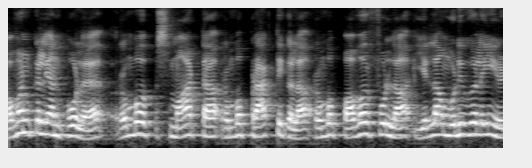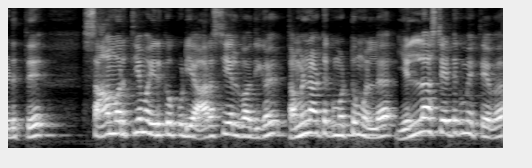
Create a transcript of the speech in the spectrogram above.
பவன் கல்யாண் போல ரொம்ப ஸ்மார்ட்டா ரொம்ப பிராக்டிக்கலா ரொம்ப பவர்ஃபுல்லா எல்லா முடிவுகளையும் எடுத்து சாமர்த்தியமா இருக்கக்கூடிய அரசியல்வாதிகள் தமிழ்நாட்டுக்கு மட்டுமல்ல எல்லா ஸ்டேட்டுக்குமே தேவை.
